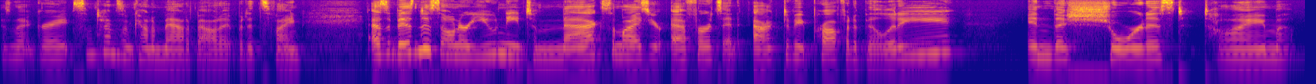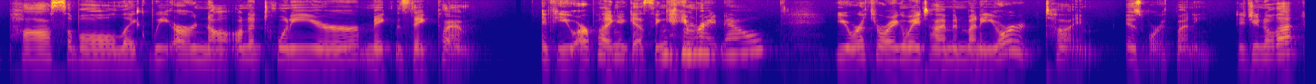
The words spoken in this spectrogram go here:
Isn't that great? Sometimes I'm kind of mad about it, but it's fine. As a business owner, you need to maximize your efforts and activate profitability in the shortest time possible. Like we are not on a 20 year make mistake plan. If you are playing a guessing game right now, you are throwing away time and money. Your time is worth money. Did you know that?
